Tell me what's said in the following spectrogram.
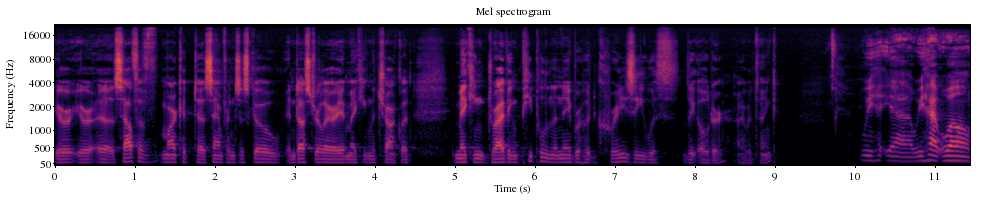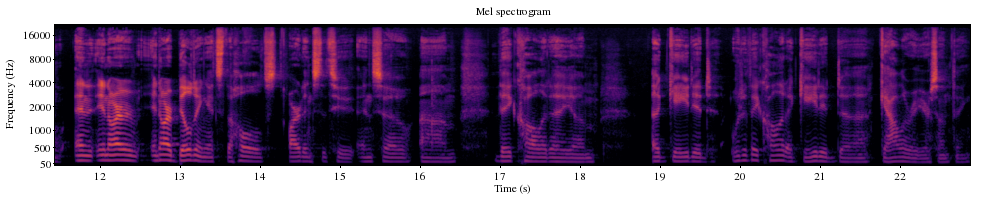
You're, you're uh, south of Market, uh, San Francisco industrial area, making the chocolate, making driving people in the neighborhood crazy with the odor. I would think. We yeah we have well and in our in our building it's the whole art institute and so um, they call it a um, a gated what do they call it a gated uh, gallery or something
